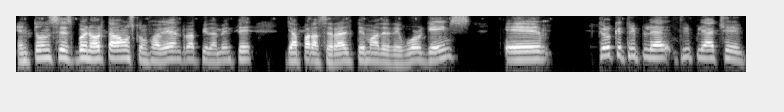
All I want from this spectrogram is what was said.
Entonces, bueno, ahorita vamos con Fabián rápidamente, ya para cerrar el tema de The World Games. Eh, creo que Triple, Triple H,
